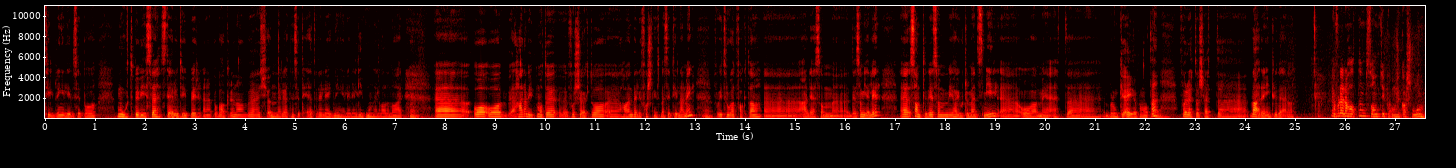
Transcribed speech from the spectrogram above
tilbringe livet sitt på motbevise stereotyper eh, på bakgrunn av eh, kjønn eller etnisitet eller legning eller religion eller hva det nå er. Mm. Eh, og, og, her har vi på en måte eh, forsøkt å eh, ha en veldig forskningsmessig tilnærming. Mm. For vi tror at fakta eh, er det som, det som gjelder. samtidig som vi har gjort det med et smil og med et blunk i øyet, på en måte. Mm. For rett og slett være inkluderende. Ja, for dere har hatt en sånn type kommunikasjon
